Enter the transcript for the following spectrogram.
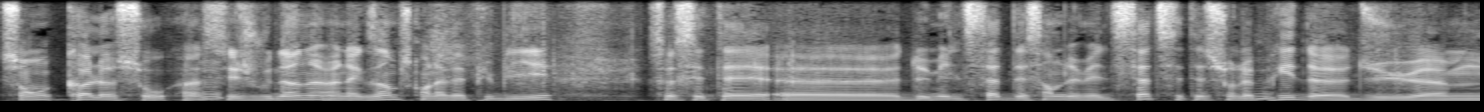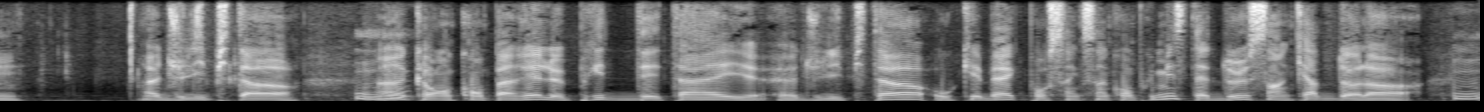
sont colossaux. Hein. Mm. Si je vous donne un exemple, ce qu'on avait publié, ça c'était euh, 2017, décembre 2017, c'était sur le mm. prix de, du... Euh, du Lipitor. Hein, mm-hmm. quand on comparait le prix de détail euh, du Lipitor au Québec pour 500 comprimés, c'était 204 dollars. Mm.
